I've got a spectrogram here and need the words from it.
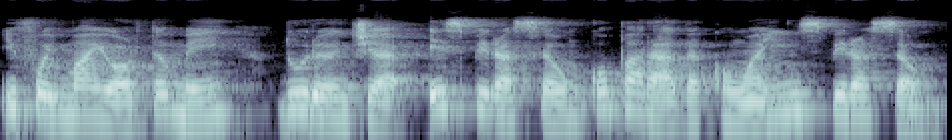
e foi maior também durante a expiração comparada com a inspiração.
